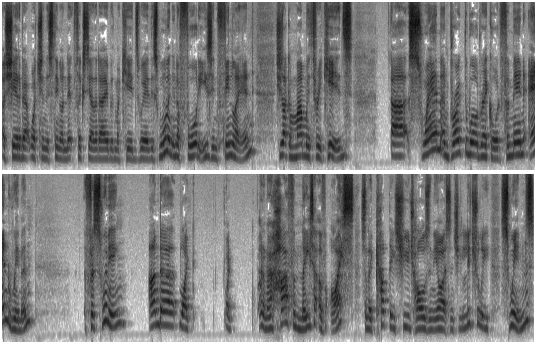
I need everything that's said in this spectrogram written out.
I, shared about watching this thing on Netflix the other day with my kids where this woman in her 40s in Finland, she's like a mum with three kids, uh, swam and broke the world record for men and women for swimming under like like I don't know half a meter of ice. So they cut these huge holes in the ice, and she literally swims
